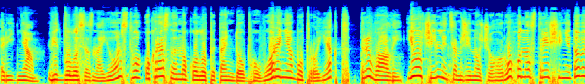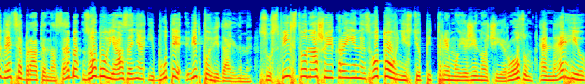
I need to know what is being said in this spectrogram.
рідня. Відбулося знайомство, окреслено коло питань до обговорення, бо проєкт тривалий, і очільницям жіночого руху на Стрищині доведеться брати на себе зобов'язання і бути відповідальними. Суспільство нашої країни з готовністю підтримує жіночий розум, енергію,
